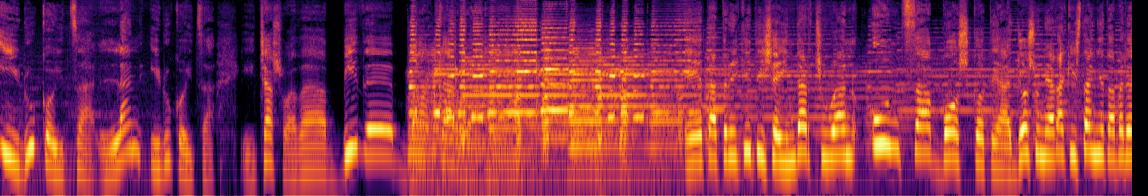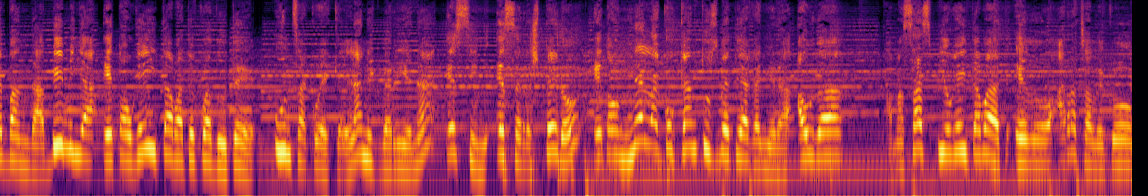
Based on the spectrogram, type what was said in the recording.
irukoitza, lan irukoitza. Itxasoa da bide bakarra. Eta trikitise indartsuan untza boskotea. Josune Arakistain eta bere banda 2000 eta hogeita batekoa dute. Untzakoek lanik berriena, ezin ezer espero, eta onelako kantuz betea gainera. Hau da, amazazpi hogeita bat edo arratsaldeko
